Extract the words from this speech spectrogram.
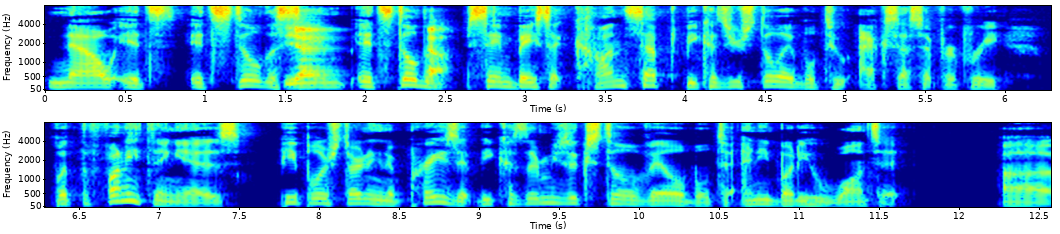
now it's it's still the yeah. same it's still the yeah. same basic concept because you're still able to access it for free but the funny thing is people are starting to praise it because their music's still available to anybody who wants it uh,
